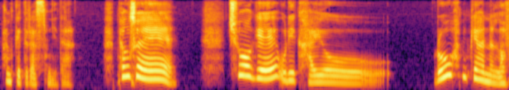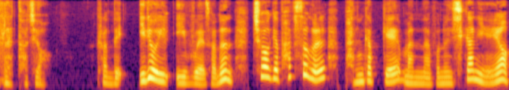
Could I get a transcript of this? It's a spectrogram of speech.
함께 들었습니다. 평소에 추억의 우리 가요로 함께하는 러브레터죠. 그런데 일요일 2부에서는 추억의 팝송을 반갑게 만나보는 시간이에요.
